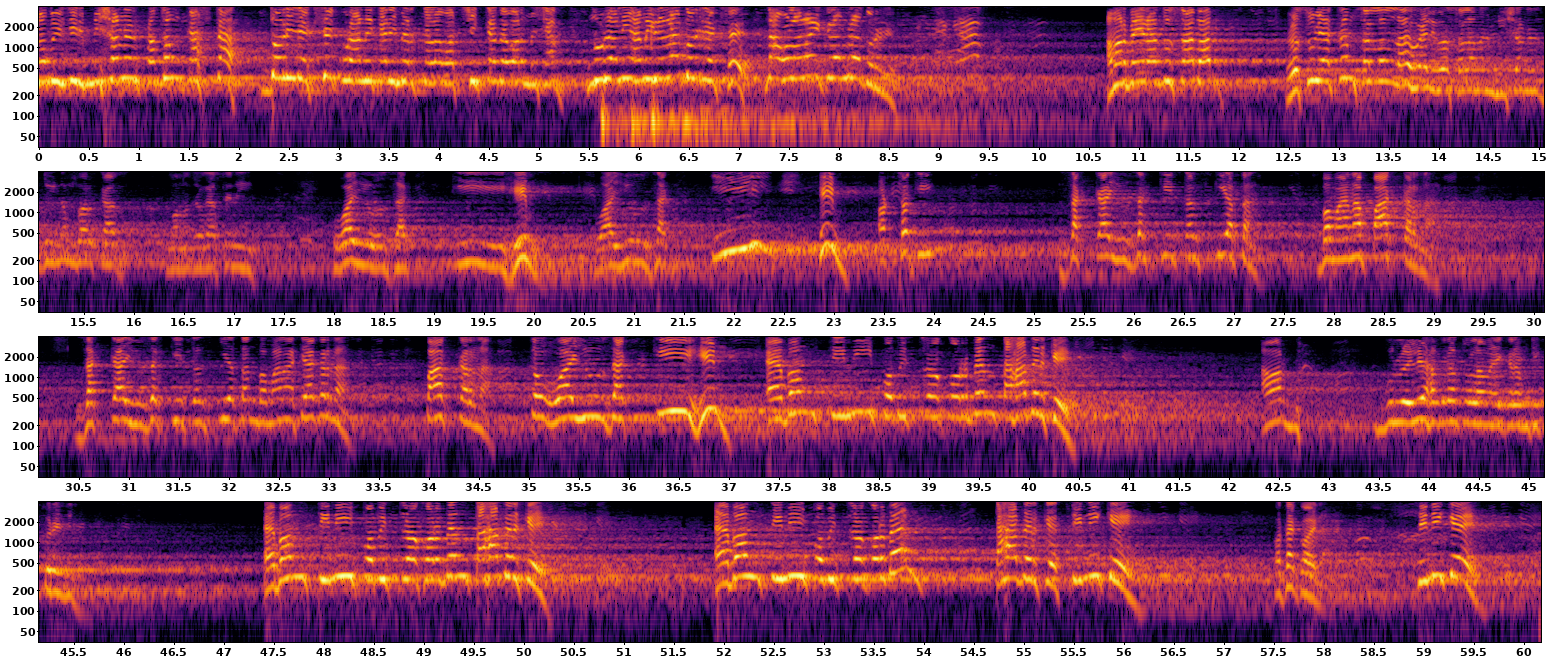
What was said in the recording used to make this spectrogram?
নবীজির মিশনের প্রথম কাজটা দড়ি রেখছে কোরআনে কারিমের তেলাবাদ শিক্ষা দেওয়ার মিশন। নুরানি আমিরেরা দড়ি রেখছে, না, ওলামা ইকরামরা দড়ি রেখছে। আমার বেহরা দুস্তাহাব রসুল আকরম সাল্লাহ আলী আসাল্লামের মিশনের দুই নম্বর কাজ মনোযোগ আসেনি। ওয়াইউ হিম ওয়াইউ হিম অর্থ কি? জাক্কা ইউজাক্কি তাজকিয়াতান, বমানা পাক করনা। जक्का युजक्की तजकियतन बमाना क्या करना পাক করনা তো ওয়ায়ুজাক্কি হিম এবং তিনি পবিত্র করবেন তাহাদেরকে আমার বুলইলে হজরত ওলামা একরাম ঠিক করে দিবে এবং তিনি পবিত্র করবেন তাহাদেরকে এবং তিনি পবিত্র করবেন তাহাদেরকে তিনি কে কথা কয় না তিনি কে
